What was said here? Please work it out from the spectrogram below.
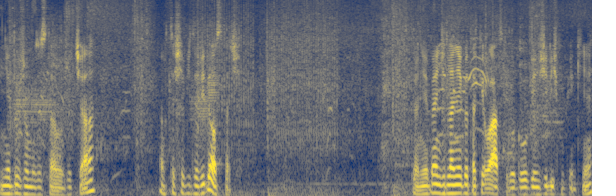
Niedużo mu zostało życia. A chce się widzę dostać. To nie będzie dla niego takie łatwe, bo go uwięziliśmy pięknie.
